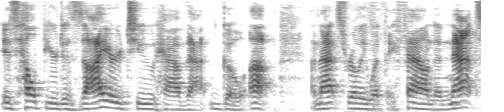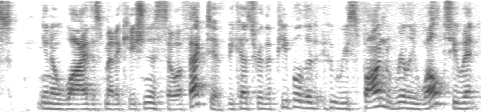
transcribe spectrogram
is help your desire to have that go up. And that's really what they found. And that's, you know, why this medication is so effective because for the people that who respond really well to it,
